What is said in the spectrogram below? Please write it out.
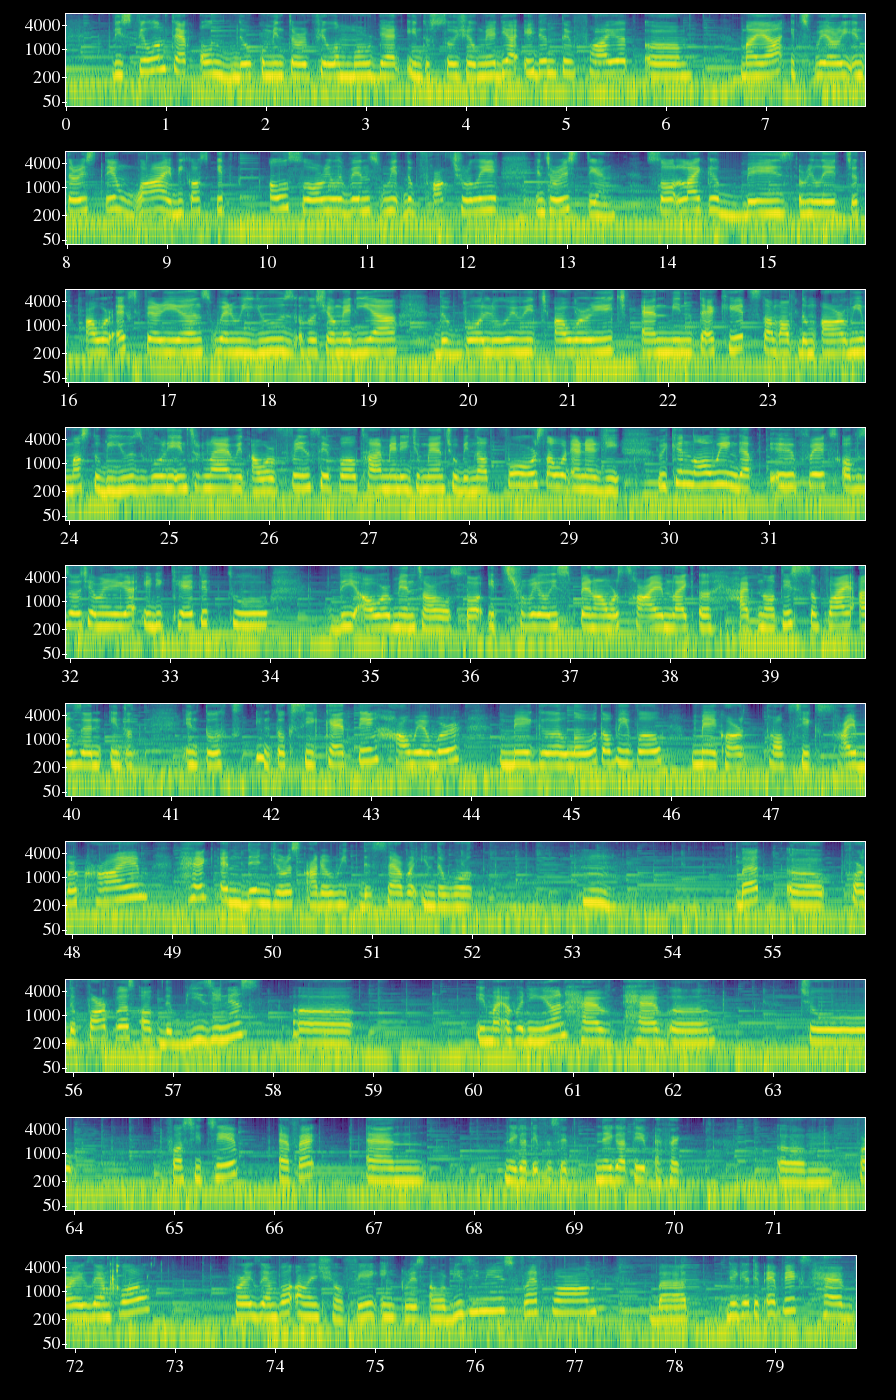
This film take on documentary film more than into social media identified um, Maya. It's very interesting. Why? Because it also relevant with the factually interesting so like a base related our experience when we use social media the value which our reach and mean take it some of them are we must to be usefully internet with our principle time management to be not force our energy we can knowing that effects of social media indicated to the our mental so it's really spend our time like a hypnotic supply as an into into intoxicating however make a lot of people make our toxic cybercrime hack and dangerous other with the server in the world. Hmm. But uh, for the purpose of the business uh, in my opinion have have uh, to positive effect and negative negative effect. Um, for example for example online shopping increase our business platform but negative effects have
